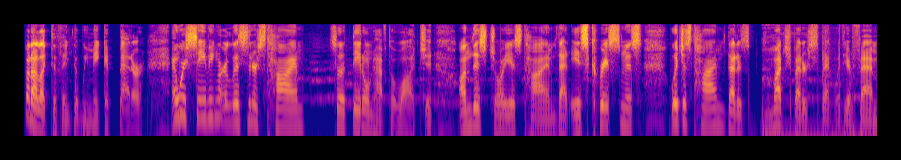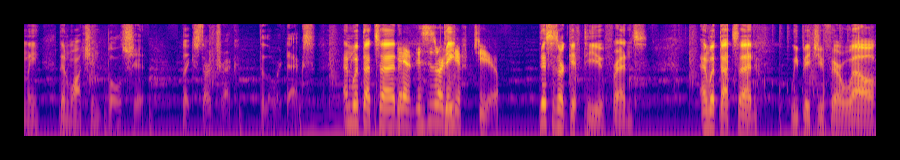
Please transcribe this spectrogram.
but I like to think that we make it better. And we're saving our listeners time so that they don't have to watch it on this joyous time that is Christmas, which is time that is much better spent with your family than watching bullshit like Star Trek The Lower Decks. And with that said, Yeah, this is our They- gift to you. this is our gift to you, friends. And with that said, we bid you farewell.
